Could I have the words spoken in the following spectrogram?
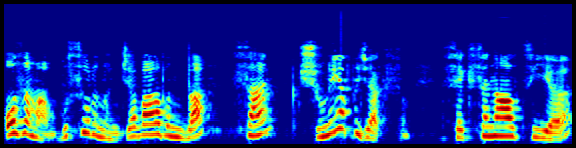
O zaman bu sorunun cevabında sen şunu yapacaksın. 86'yı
